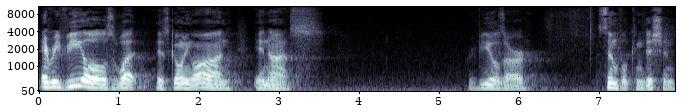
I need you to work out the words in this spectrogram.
it reveals what is going on in us. Reveals our sinful condition.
